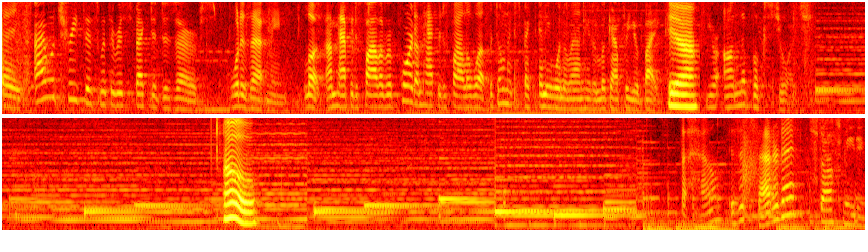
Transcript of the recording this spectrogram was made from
thanks. I will treat this with the respect it deserves. what does that mean? Look, I'm happy to file a report. I'm happy to follow up, but don't expect anyone around here to look out for your bike. Yeah. You're on the books, George. Oh. Is it Saturday? Staff meeting.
